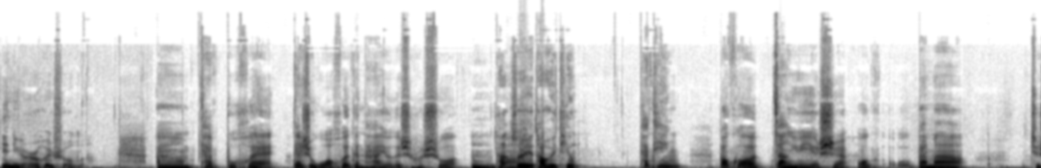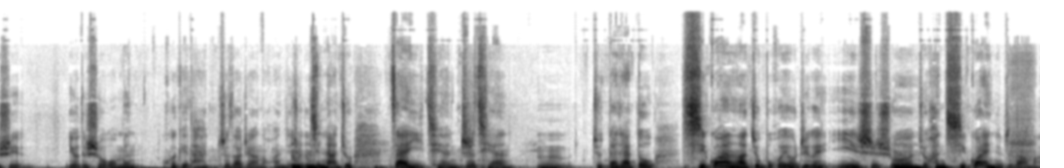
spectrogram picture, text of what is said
你女儿会说吗？嗯，她不会，但是我会跟她有的时候说，嗯，她啊所以她会听。她听，包括藏语也是，我我爸妈就是有的时候我们会给他制造这样的环境，嗯就尽量就在以前之前，嗯，就大家都习惯了，就不会有这个意识说，嗯就很奇怪，你知道吗？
